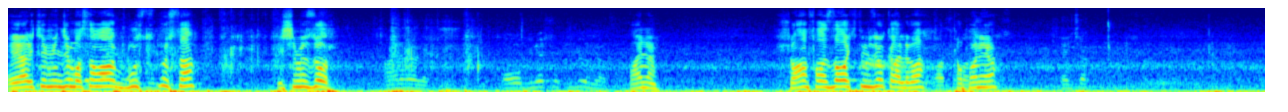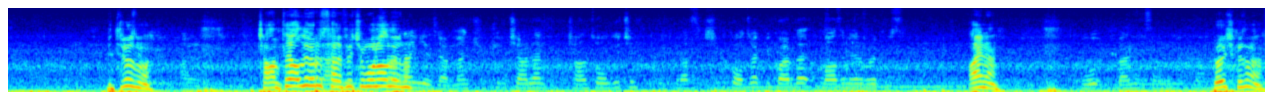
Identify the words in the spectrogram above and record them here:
Eğer ki vincin basamağı buz tutmuşsa işimiz zor. Aynen öyle. O güneş çok iyi görünüyor. Aynen. Şu an fazla vakitimiz yok galiba. Artık Kapanıyor. Gençler. Bitiriyoruz mu? Aynen. Çantayı alıyoruz, Ben selfie çubuğunu alıyorum. dışarıdan geleceğim ben çünkü içeriden çanta olduğu için biraz sıkışıklık olacak. Yukarıda malzemeleri bırakırız. Aynen. Bu bende de sanırım. Böyle çıkıyor değil mi?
